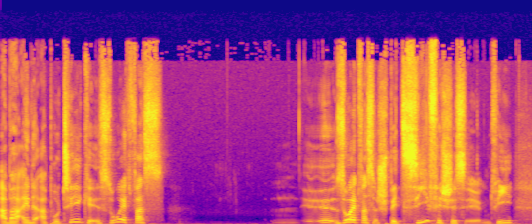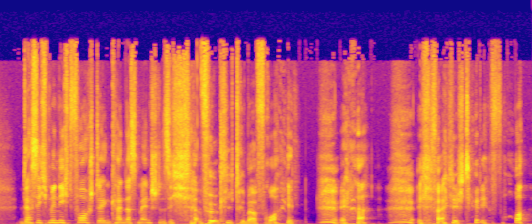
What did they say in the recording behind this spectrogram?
Aber eine Apotheke ist so etwas äh, so etwas Spezifisches irgendwie, dass ich mir nicht vorstellen kann, dass Menschen sich da wirklich drüber freuen. Ja, ich meine, stell dir vor,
